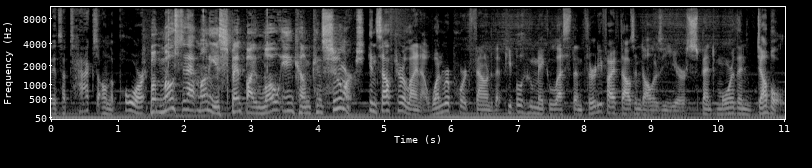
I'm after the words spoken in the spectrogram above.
It's a tax on the poor. But most of that money is spent by low income consumers. In South Carolina, one report found that people who make less than $35,000 a year spent more than double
